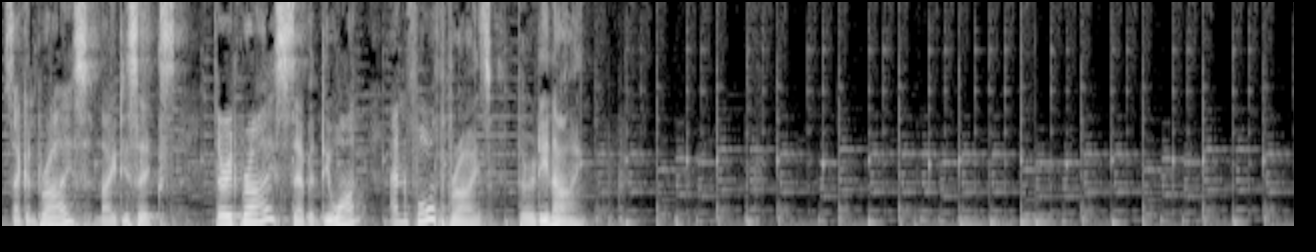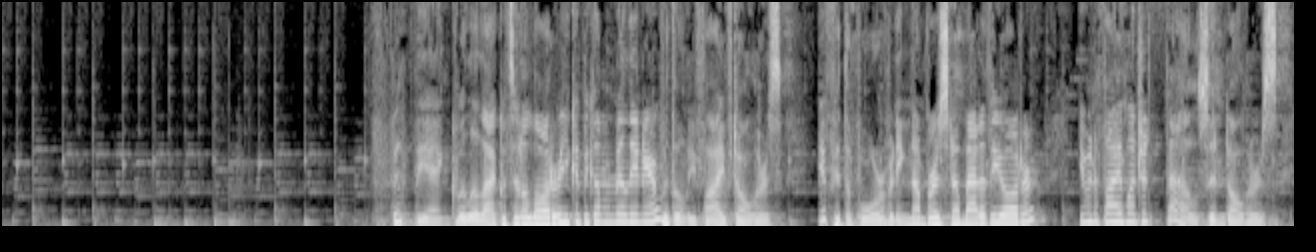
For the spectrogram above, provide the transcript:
Second prize, 96. Third prize, 71. And fourth prize, 39. With the Anguilla Liquidata Lottery, you could become a millionaire with only $5. If with the four winning numbers, no matter the order, you win $500,000.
